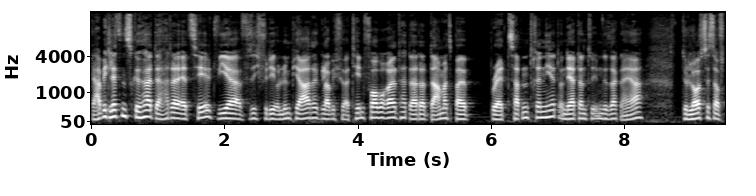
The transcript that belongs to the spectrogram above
Da habe ich letztens gehört, da hat er erzählt, wie er sich für die Olympiade, glaube ich, für Athen vorbereitet hat. Da hat er damals bei Brad Sutton trainiert und der hat dann zu ihm gesagt, naja, du läufst jetzt auf,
